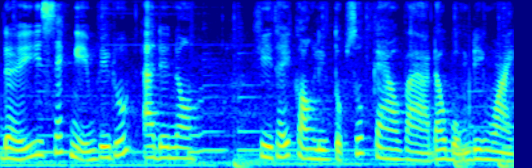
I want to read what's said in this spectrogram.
để xét nghiệm virus adeno khi thấy con liên tục sốt cao và đau bụng đi ngoài.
